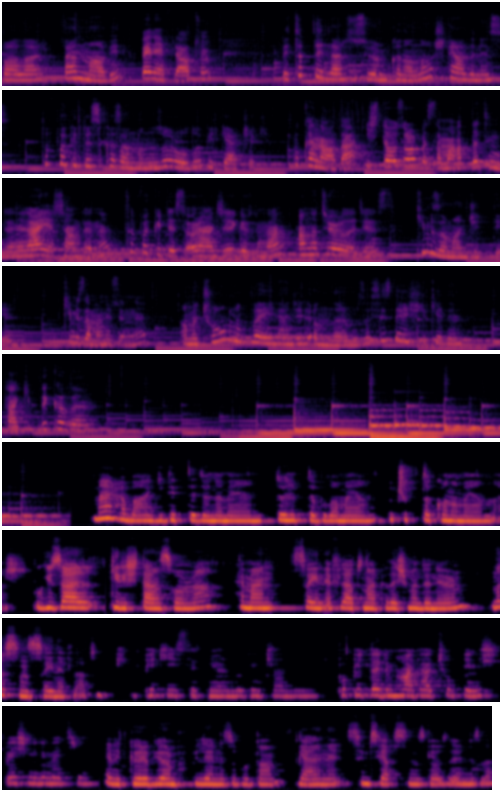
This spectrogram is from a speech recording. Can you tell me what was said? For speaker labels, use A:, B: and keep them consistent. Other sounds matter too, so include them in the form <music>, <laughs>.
A: Merhabalar, ben Mavi
B: Ben Eflatun.
A: ve Tıp Deliler Susuyorum kanalına hoş geldiniz. Tıp fakültesi kazanmanın zor olduğu bir gerçek.
B: Bu kanalda işte o zor basamağı atlatınca neler yaşandığını tıp fakültesi öğrencileri gözünden anlatıyor olacağız.
A: Kimi zaman ciddi
B: Kimi zaman hüzünlü.
A: ama çoğunlukla eğlenceli anılarımıza siz de eşlik edin.
B: Takipte kalın.
C: Merhaba gidip de dönemeyen, dönüp de bulamayan, uçup da konamayanlar. Bu güzel girişten sonra hemen Sayın Eflatun arkadaşıma dönüyorum. Nasılsınız Sayın Eflatun?
B: Pek iyi hissetmiyorum bugün kendimi. Pupillerim hala çok geniş. 5 milimetre.
C: Evet görebiliyorum pupillerinizi buradan. Yani simsiyahsınız gözlerinizle.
